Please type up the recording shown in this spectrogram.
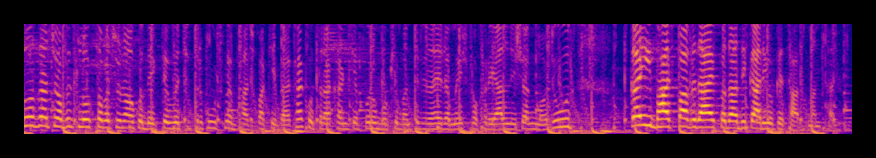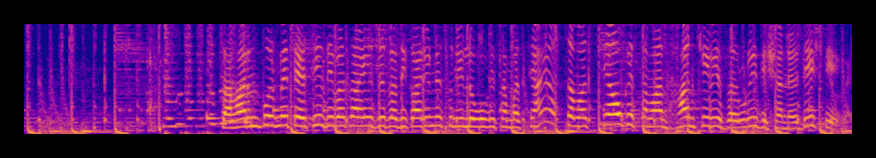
2024 लोकसभा चुनाव को देखते हुए चित्रकूट में भाजपा की बैठक। उत्तराखंड के पूर्व मुख्यमंत्री रहे रमेश पोखरियाल निशंक मौजूद। कई भाजपा विधायक पदाधिकारियों के साथ मंथन। सहारनपुर में तहसील दिवस आयोजित। अधिकारियों ने सुनी लोगों की समस्याएँ और समस्याओं के समाधान के लिए ज़रूरी दिशा निर्देश दिए गए।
